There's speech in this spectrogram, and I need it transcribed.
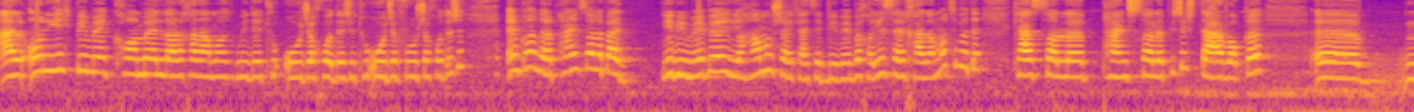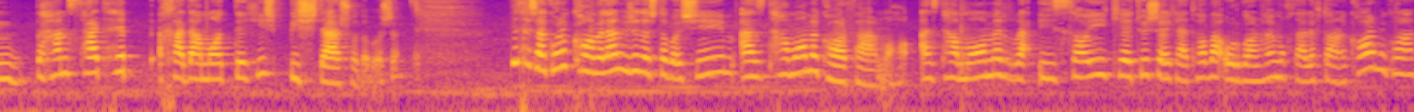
الان یک بیمه کامل داره خدمات میده تو اوج خودشه تو اوج فروش خودشه. امکان داره پنج سال بعد یه بیمه بیاد یا همون شرکت بیمه بخواد یه سری خدماتی بده که از سال پنج سال پیشش در واقع هم سطح خدمات دهیش بیشتر شده باشه. یه تشکر کاملا ویژه داشته باشیم از تمام کارفرماها از تمام رئیسایی که توی شرکت ها و ارگان های مختلف دارن کار می‌کنن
